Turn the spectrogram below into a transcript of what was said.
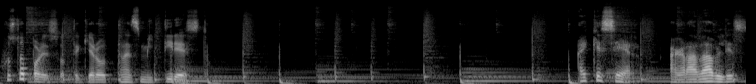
Justo por eso te quiero transmitir esto. Hay que ser agradables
